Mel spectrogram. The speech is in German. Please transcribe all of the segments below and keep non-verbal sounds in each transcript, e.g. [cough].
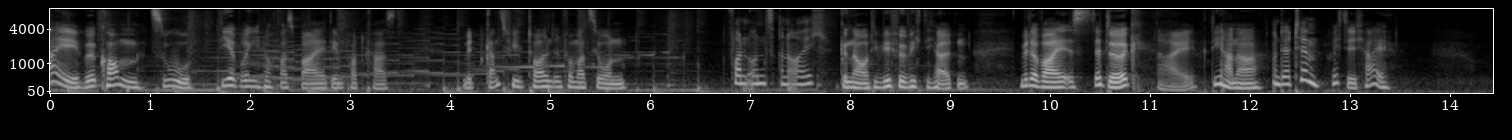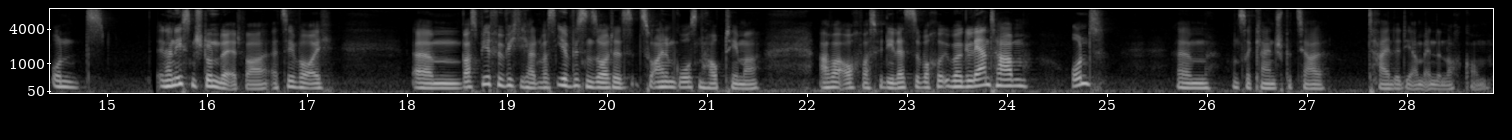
hi, willkommen zu Dir bringe ich noch was bei, dem Podcast. Mit ganz vielen tollen Informationen. Von uns an euch. Genau, die wir für wichtig halten. Mit dabei ist der Dirk, Hi. die Hanna. Und der Tim. Richtig, hi. Und in der nächsten Stunde etwa erzählen wir euch, ähm, was wir für wichtig halten, was ihr wissen solltet zu einem großen Hauptthema. Aber auch, was wir die letzte Woche über gelernt haben und ähm, unsere kleinen Spezialteile, die am Ende noch kommen.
